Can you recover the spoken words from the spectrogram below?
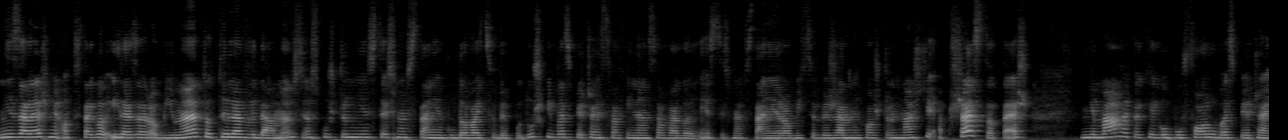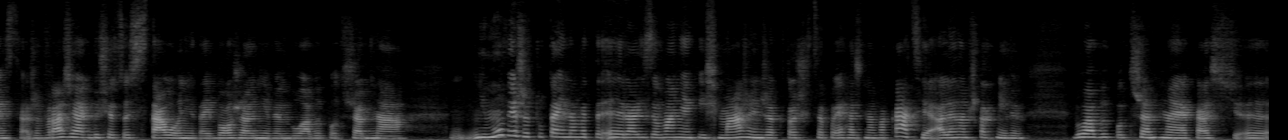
niezależnie od tego, ile zarobimy, to tyle wydamy, w związku z czym nie jesteśmy w stanie budować sobie poduszki bezpieczeństwa finansowego, nie jesteśmy w stanie robić sobie żadnych oszczędności, a przez to też nie mamy takiego buforu bezpieczeństwa, że w razie jakby się coś stało, nie daj Boże, nie wiem, byłaby potrzebna. Nie mówię, że tutaj nawet e, realizowanie jakichś marzeń, że ktoś chce pojechać na wakacje, ale na przykład, nie wiem, byłaby potrzebna jakaś e,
